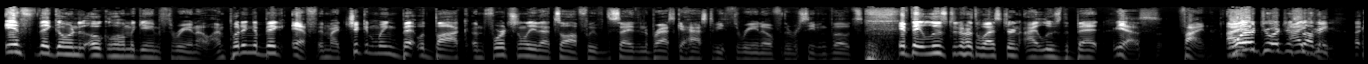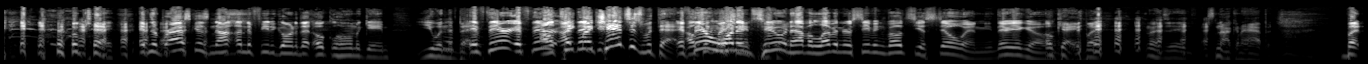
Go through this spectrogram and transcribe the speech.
if they go into the Oklahoma game 3 and 0. I'm putting a big if in my chicken wing bet with Bach. Unfortunately, that's off. We've decided that Nebraska has to be 3 and 0 for the receiving votes. if they lose to Northwestern, I lose the bet. Yes. Fine. Or I- Georgia I Southern. agree. okay. If Nebraska is not undefeated going to that Oklahoma game, you win the bet. If they're if they're I'll I take my chances with that. If I'll they're 1 and 2 and have eleven receiving votes, you still win. There you go. Okay, but it's it's not going to happen. But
